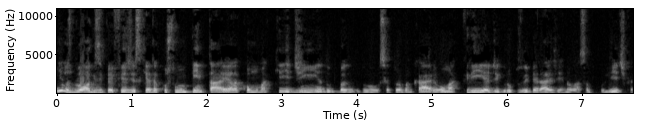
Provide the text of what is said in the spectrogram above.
E os blogs e perfis de esquerda costumam pintar ela como uma queridinha do, do setor bancário ou uma cria de grupos liberais de renovação política,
